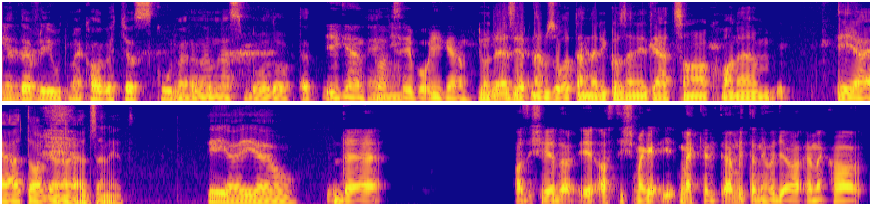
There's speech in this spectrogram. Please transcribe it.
Me and Every You-t meghallgatja, az kurvára nem lesz boldog. Tehát Igen, Ennyi. placebo, igen. Jó, de ezért nem Zoltán Erika zenét játszanak, hanem AI által generált zenét. éjjel, éjjel, de az is érde, azt is meg, meg kell itt említeni, hogy a, ennek a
